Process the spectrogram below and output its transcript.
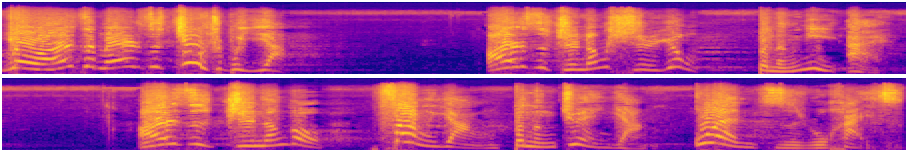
有儿子没儿子就是不一样，儿子只能使用，不能溺爱，儿子只能够。放养不能圈养，惯子如害子。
